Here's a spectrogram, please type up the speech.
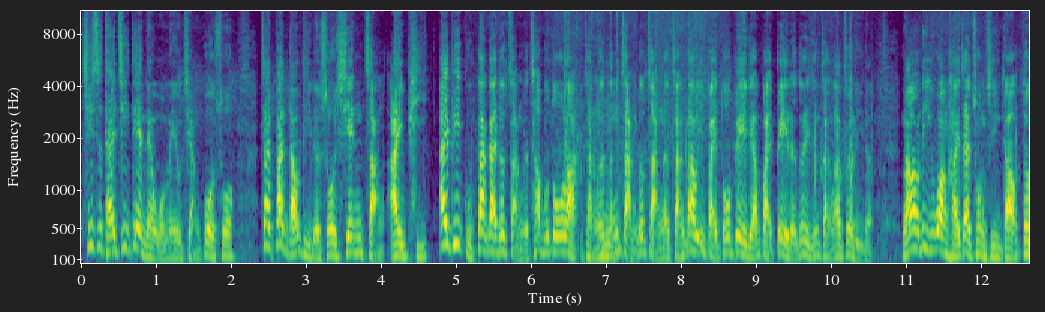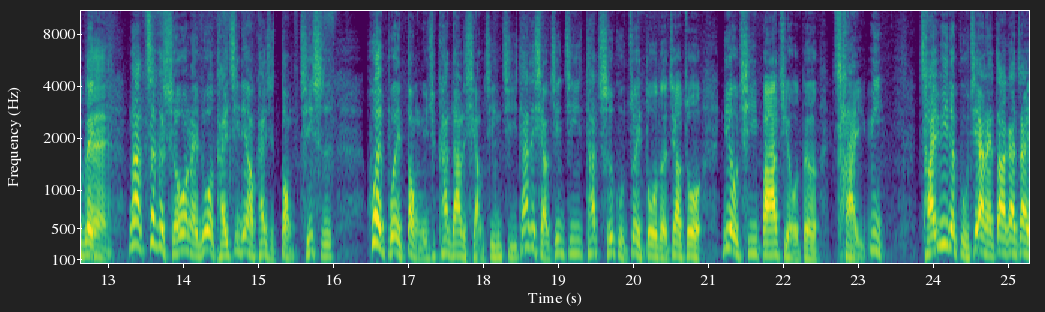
其实台积电呢，我们有讲过说。在半导体的时候，先涨 IP，IP 股大概都涨得差不多了，涨了能涨都涨了，涨到一百多倍、两百倍的都已经涨到这里了。然后利旺还在创新高，对不对？那这个时候呢，如果台积电要开始动，其实会不会动？你去看它的小金鸡，它的小金鸡，它持股最多的叫做六七八九的彩玉，彩玉的股价呢，大概在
